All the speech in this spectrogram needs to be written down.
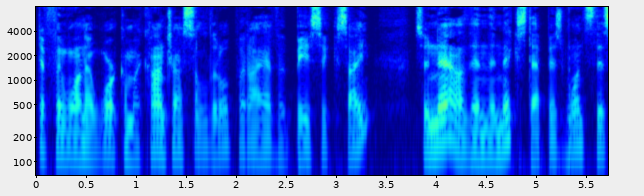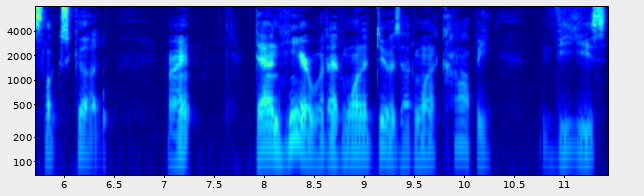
Definitely want to work on my contrast a little, but I have a basic site. So now then the next step is once this looks good, right? Down here what I'd want to do is I'd want to copy these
